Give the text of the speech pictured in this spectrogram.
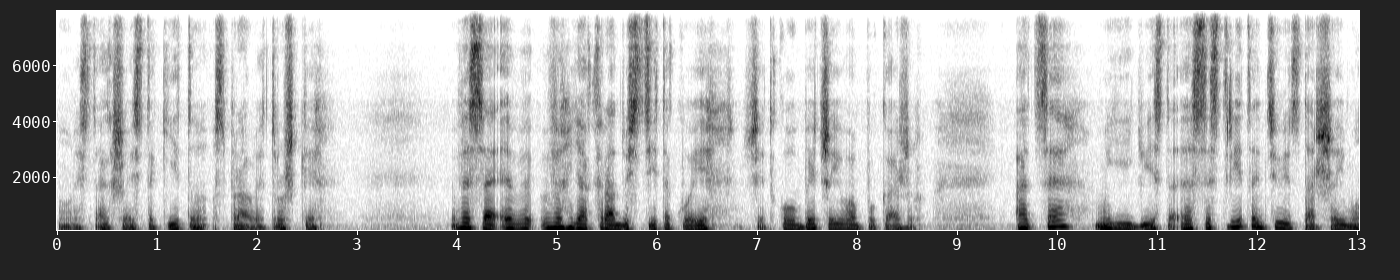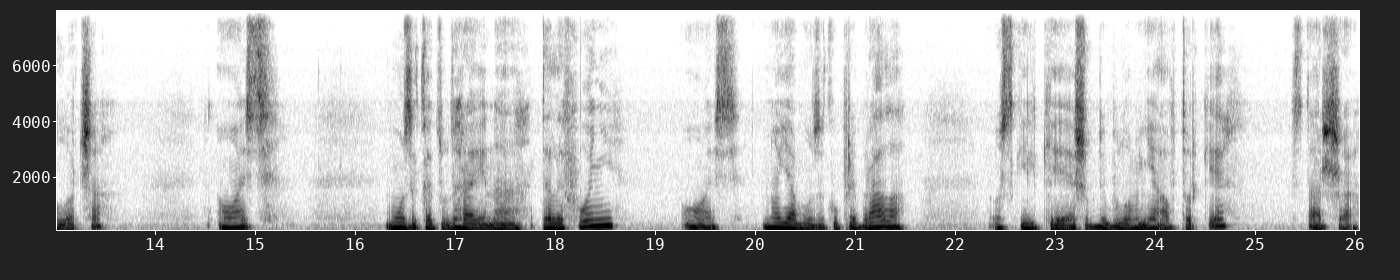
Ось так що ось такі то справи. Трошки весе, е, як радості такої, чи такого обичаю вам покажу. А це мої дві е, сестрі танцюють, старша і молодша. Ось. Музика тут грає на телефоні. Ось. Ну, я музику прибрала, оскільки, щоб не було мені авторки. Старша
